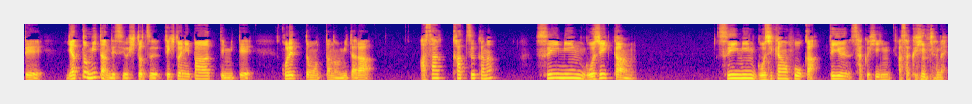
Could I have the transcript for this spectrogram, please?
て、やっと見たんですよ、一つ。適当にパーって見て、これって思ったのを見たら、朝活かな？睡眠5時間、睡眠5時間法かっていう作品、あ、作品じゃない。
